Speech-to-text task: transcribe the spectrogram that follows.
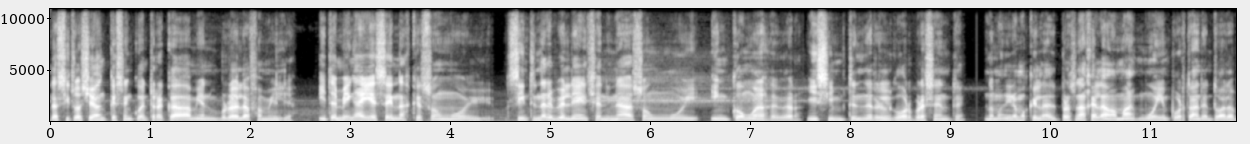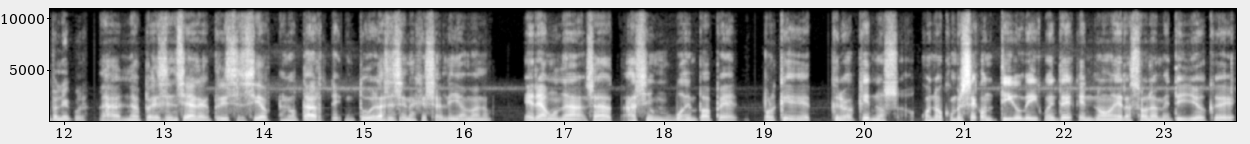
la situación que se encuentra cada miembro de la familia. Y también hay escenas que son muy, sin tener violencia ni nada, son muy incómodas de ver y sin tener el gore presente. No diremos que la- el personaje de la mamá es muy importante en toda la película. La, la presencia de la actriz hacía notarte en todas las escenas que salía, mano. Era una, o sea, hace un buen papel. Porque creo que no, cuando conversé contigo me di cuenta de que no era solamente yo que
